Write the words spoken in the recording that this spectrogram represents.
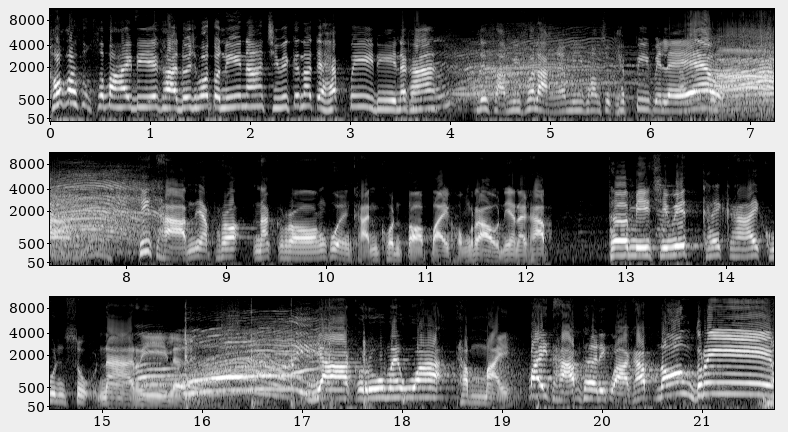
เขาก็สุขสบายดีค่ะ โดยเฉพาะตอนนี้นะ ชีวิตก็น่าจะแฮปปี้ดีนะคะด้วยสามีฝรั่งเนี่ยมีความสุขแฮปปี้ไปแล้ว อ่าที่ถามเนี่ยเพราะนักร้องผู้แข่งขันคนต่อไปของเราเนี่ยนะครับ เธอมีชีวิตคล้ายๆ คุณสุนารีเลย อยากรู้ไหมว่าทำไม ไปถามเธอดีกว่าครับ น้องดรีม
